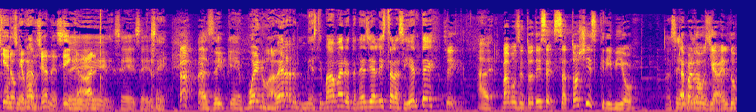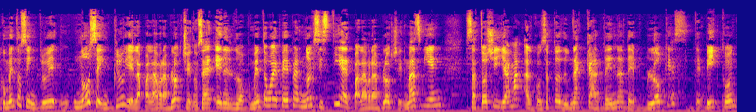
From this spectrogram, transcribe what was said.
quiero que funcione, sí, sí cabal. Sí, sí, sí. así que, bueno, a ver, mi estimado Mario, ¿tenés ya lista la siguiente? Sí. A ver. Vamos, entonces dice, Satoshi escribió Ah, perdón, ya, el documento se incluye, no se incluye la palabra blockchain. O sea, en el documento white paper no existía la palabra blockchain. Más bien, Satoshi llama al concepto de una cadena de bloques de Bitcoin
